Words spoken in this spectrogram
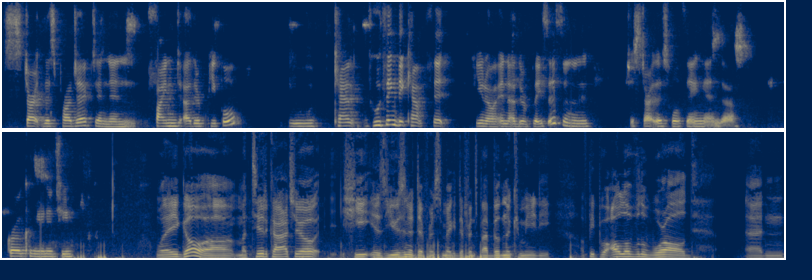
start this project and then find other people who can't who think they can't fit you know in other places and just start this whole thing and uh, grow a community well there you go uh, Mathilde caraccio she is using a difference to make a difference by building a community of people all over the world and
